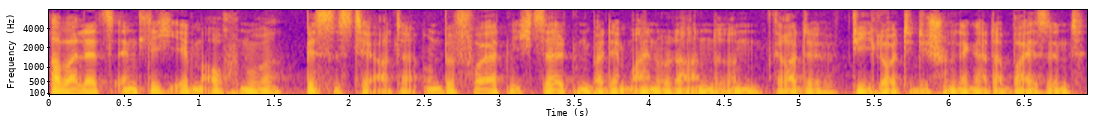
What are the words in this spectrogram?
aber letztendlich eben auch nur Business-Theater und befeuert nicht selten bei dem einen oder anderen, gerade die Leute, die schon länger dabei sind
